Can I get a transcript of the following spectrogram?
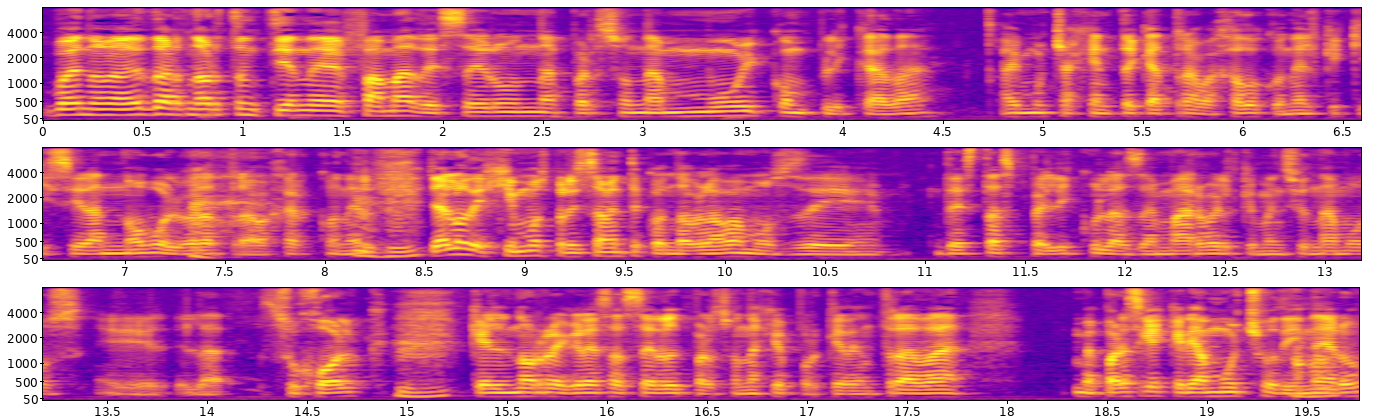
bueno, Edward Norton tiene fama de ser una persona muy complicada. Hay mucha gente que ha trabajado con él que quisiera no volver a trabajar con él. Ya lo dijimos precisamente cuando hablábamos de, de estas películas de Marvel que mencionamos, eh, su Hulk, que él no regresa a ser el personaje porque de entrada me parece que quería mucho dinero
